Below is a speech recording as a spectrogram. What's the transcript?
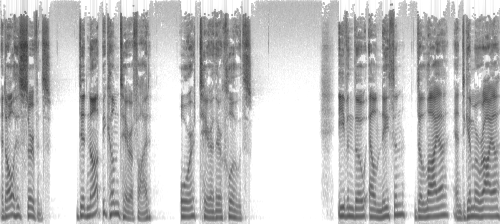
and all his servants did not become terrified or tear their clothes. Even though Elnathan, Delaiah, and Gemariah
